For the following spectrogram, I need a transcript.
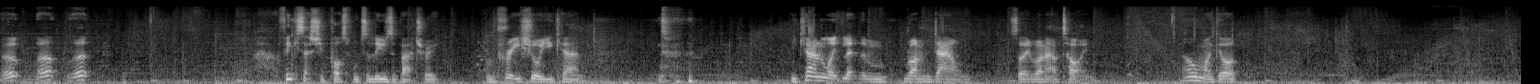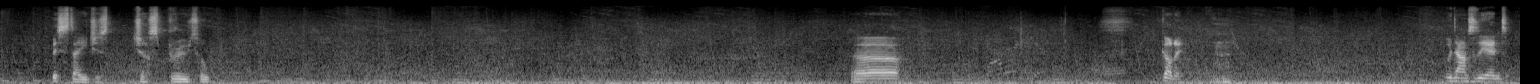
Oh, oh, oh. I think it's actually possible to lose a battery. I'm pretty sure you can. you can like let them run down so they run out of time. Oh my god. This stage is just brutal. Uh, got it. we're down to the end.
